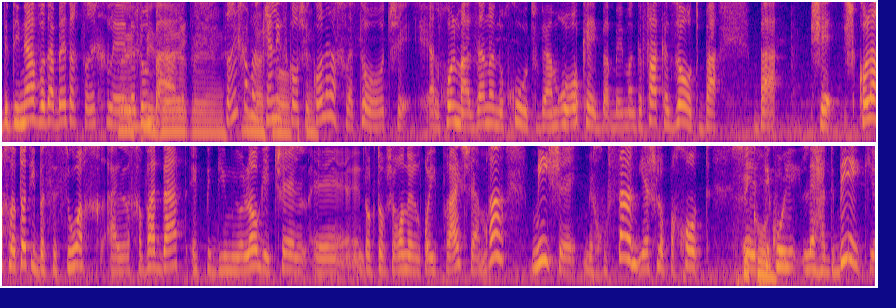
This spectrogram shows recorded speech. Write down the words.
בדיני עבודה בטח צריך צריך לדון בארץ. אה, צריך אבל כן לזכור כן. שכל ההחלטות שהלכו על מאזן הנוחות ואמרו, אוקיי, במגפה כזאת, ב... ב- ש, שכל ההחלטות התבססו על, על חוות דעת אפידמיולוגית של אה, דוקטור שרון אלרועי פרייס, שאמרה, מי שמחוסן יש לו פחות סיכוי. סיכוי, סיכוי להדביק אה,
